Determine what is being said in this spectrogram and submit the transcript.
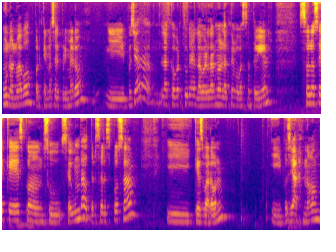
uno nuevo porque no es el primero, y pues ya la cobertura la verdad no la tengo bastante bien, solo sé que es con su segunda o tercera esposa y que es varón, y pues ya, ¿no?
